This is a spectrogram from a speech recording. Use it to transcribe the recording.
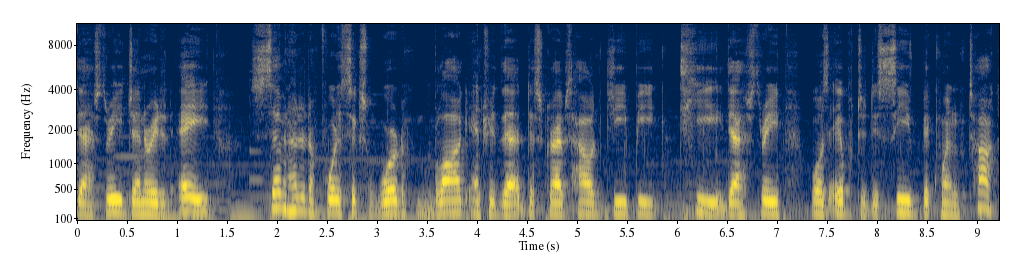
3 generated a 746 word blog entry that describes how GPT 3 was able to deceive Bitcoin Talk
